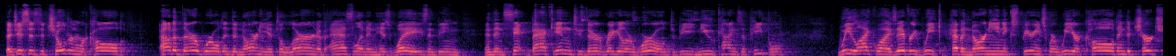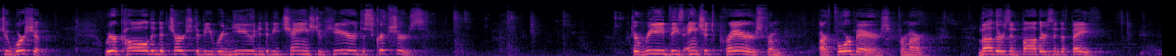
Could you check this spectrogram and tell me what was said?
That just as the children were called out of their world into Narnia to learn of Aslan and his ways and being and then sent back into their regular world to be new kinds of people, we likewise, every week, have a Narnian experience where we are called into church to worship. We are called into church to be renewed and to be changed, to hear the scriptures, to read these ancient prayers from our forebears, from our mothers and fathers into faith,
